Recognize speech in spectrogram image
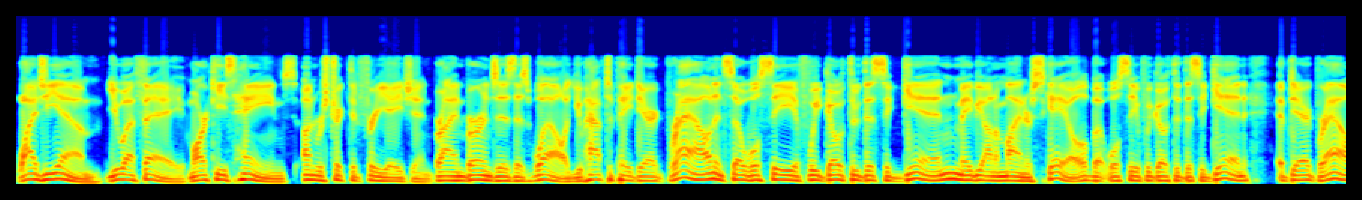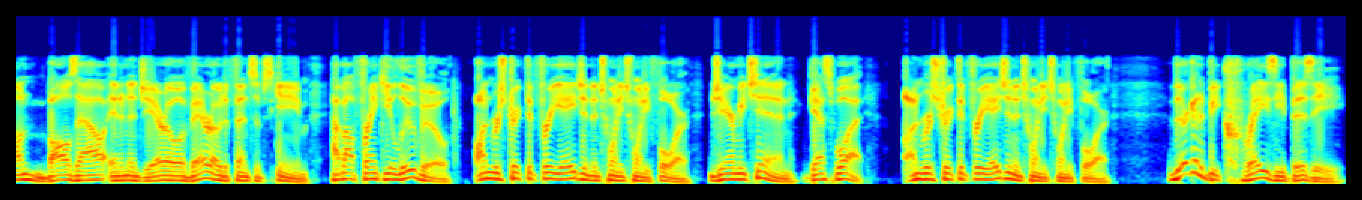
YGM, UFA, Marquis Haynes, unrestricted free agent. Brian Burns is as well. You have to pay Derrick Brown, and so we'll see if we go through this again, maybe on a minor scale, but we'll see if we go through this again if Derrick Brown balls out in an Ejiro Evero defensive scheme. How about Frankie Luvu, unrestricted free agent in 2024? Jeremy Chinn, guess what? Unrestricted free agent in 2024. They're going to be crazy busy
